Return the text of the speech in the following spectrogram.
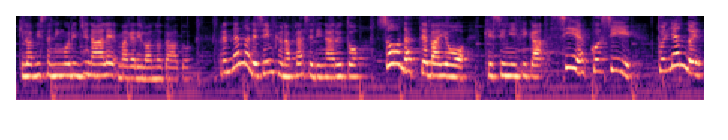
Chi l'ha vista in lingua originale magari lo ha notato. Prendendo ad esempio una frase di Naruto So datte che significa sì è così, togliendo il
